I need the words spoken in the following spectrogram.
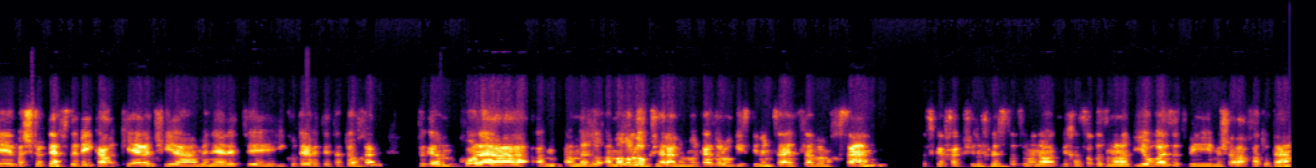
אה, בשוטף זה בעיקר קרן שהיא המנהלת, היא כותבת את התוכן. וגם כל המר, המרלוג שלנו, המרכז הלוגיסטי נמצא אצלה במחסן, אז ככה כשנכנסת הזמנות, נכנסות הזמנות היא אורזת והיא משלחת אותן,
